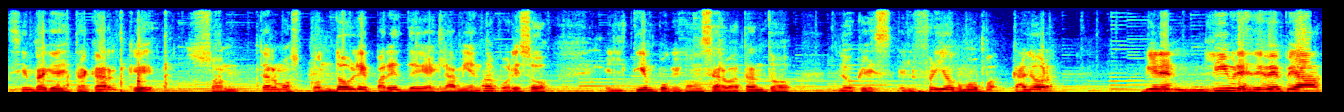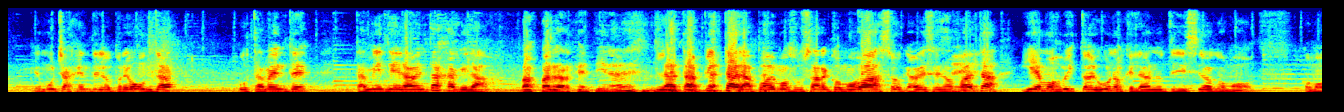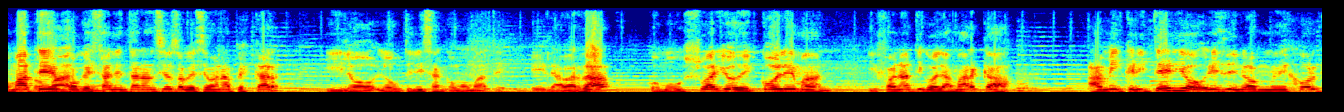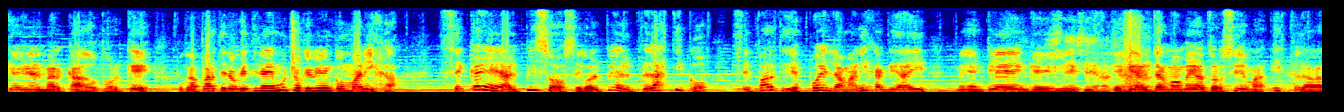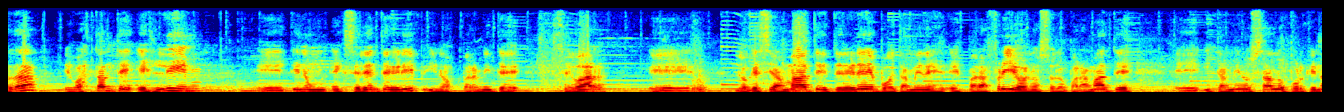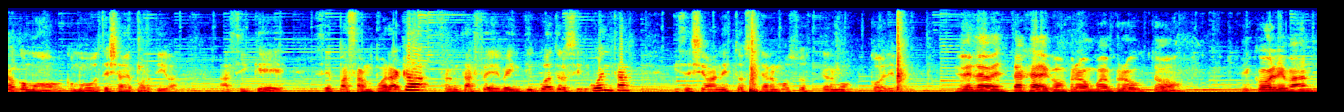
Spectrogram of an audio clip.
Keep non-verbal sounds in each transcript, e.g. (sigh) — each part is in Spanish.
Siempre hay que destacar que son termos con doble pared de aislamiento. Por eso el tiempo que conserva tanto lo que es el frío como calor vienen libres de BPA, que mucha gente lo pregunta, justamente. También tiene la ventaja que la Vas para Argentina, ¿eh? La (laughs) tapita la podemos usar como vaso, que a veces nos Sí. falta, y hemos visto algunos que la han utilizado como, como mate, Como mate. porque salen tan ansiosos que se van a pescar y lo, lo utilizan como mate. Eh, la verdad, como usuario de Coleman y fanático de la marca, a mi criterio es de lo mejor que hay en el mercado. ¿Por qué? Porque aparte lo que tiene hay muchos que vienen con manija. Se caen al piso, se golpea el plástico, se parte y después la manija queda ahí media enclenque, Sí, sí, no que queda el termo medio torcido y demás. Esto la verdad es bastante slim, eh, tiene un excelente grip y nos permite cebar eh, lo que sea mate, tereré, porque también es, es para frío, no solo para mate, eh, y también usarlo, ¿por qué no?, como, como botella deportiva. Así que se pasan por acá, Santa Fe 2450, y se llevan estos hermosos termos Coleman. ¿Y ven la ventaja de comprar un buen producto de Coleman?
